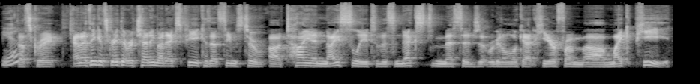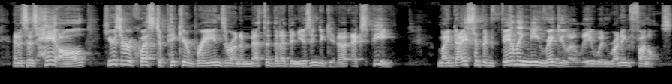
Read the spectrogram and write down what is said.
Yeah. That's great. And I think it's great that we're chatting about XP because that seems to uh, tie in nicely to this next message that we're going to look at here from uh, Mike P. And it says, Hey, all, here's a request to pick your brains around a method that I've been using to give out XP. My dice have been failing me regularly when running funnels.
